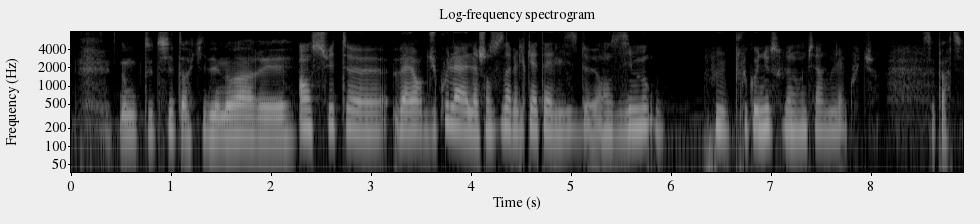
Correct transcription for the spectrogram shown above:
Donc tout de suite, Orchidée Noire et. Ensuite, euh, bah alors du coup, la, la chanson s'appelle Catalyse de Enzyme, ou plus, plus connue sous le nom de Pierre-Louis Lacouture. C'est parti.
